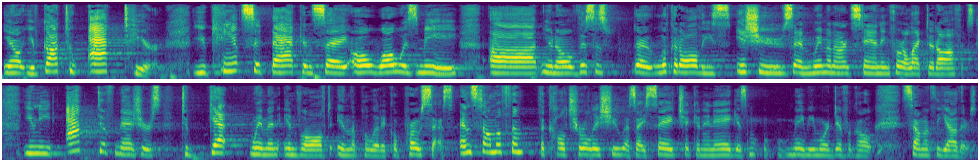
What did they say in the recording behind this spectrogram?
You know, you've got to act here. You can't sit back and say, oh, woe is me. Uh, you know, this is uh, look at all these issues and women aren't standing for elected office. You need active measures to get women involved in the political process. And some of them, the cultural issue, as I say, chicken and egg is maybe more difficult, some of the others.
